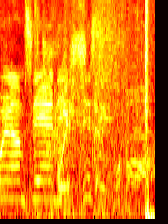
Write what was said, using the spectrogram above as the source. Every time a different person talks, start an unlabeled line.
where I'm standing.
